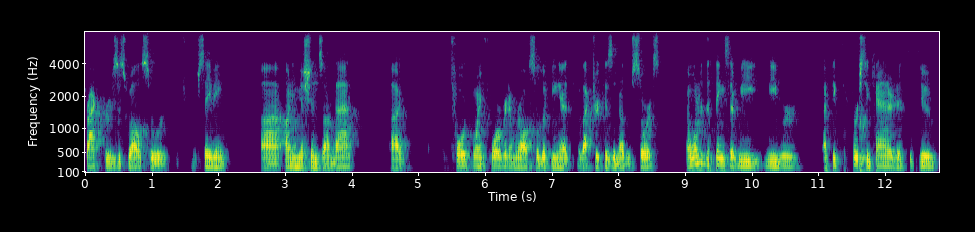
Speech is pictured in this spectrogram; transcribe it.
frac crews as well. So we're, we're saving uh, on emissions on that uh, forward going forward. And we're also looking at electric as another source. And one of the things that we we were, I think, the first in Canada to do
